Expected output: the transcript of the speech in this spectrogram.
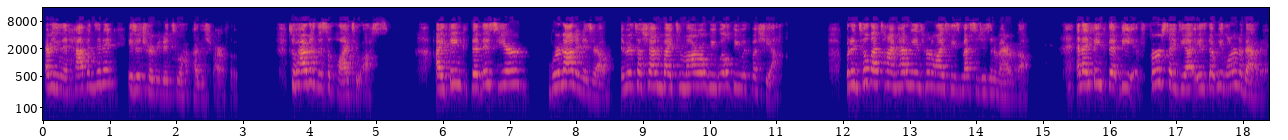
everything that happens in it, is attributed to Hakadosh Baruch Hu. So, how does this apply to us? I think that this year we're not in Israel. Emir Hashem, by tomorrow we will be with Mashiach. But until that time, how do we internalize these messages in America? And I think that the first idea is that we learn about it,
